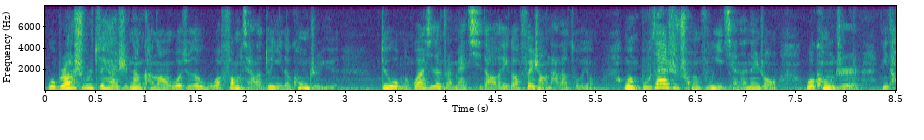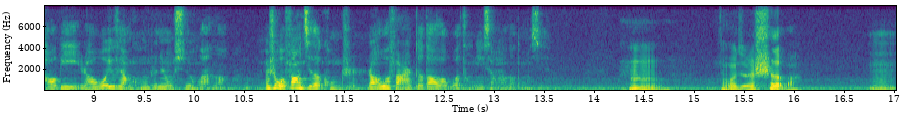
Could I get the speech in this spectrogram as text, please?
我不知道是不是最开始，那可能我觉得我放下了对你的控制欲，对我们关系的转变起到了一个非常大的作用。我们不再是重复以前的那种我控制你逃避，然后我又想控制那种循环了，而是我放弃了控制，然后我反而得到了我曾经想要的东西。嗯，我觉得是的吧。嗯，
